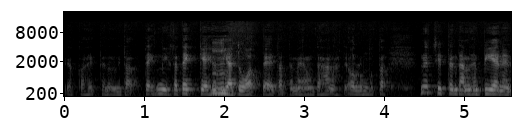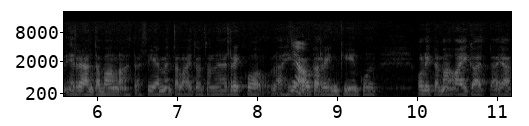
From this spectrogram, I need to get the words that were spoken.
jotka sitten niitä, te, niistä tekee mm. hyviä tuotteita, että meillä on tähän asti ollut, mutta nyt sitten tämmöisen pienen erään tavallaan sitä siementä laitoin tuonne Reko lähiruokarinkiin, kun oli tämä aika, että ja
